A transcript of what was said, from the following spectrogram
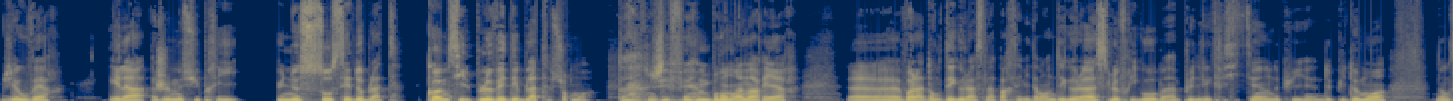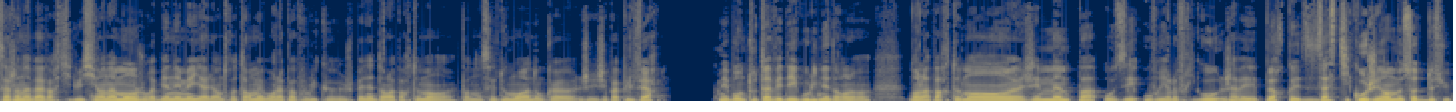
j'ai ouvert, et là, je me suis pris une saucée de blattes. Comme s'il pleuvait des blattes sur moi. j'ai fait un bond en arrière. Euh, voilà, donc dégueulasse. L'appart évidemment dégueulasse. Le frigo, ben, plus d'électricité hein, depuis depuis deux mois. Donc ça, j'en avais averti lui ici en amont. J'aurais bien aimé y aller entre temps, mais bon, on n'a pas voulu que je pénètre dans l'appartement euh, pendant ces deux mois, donc euh, j'ai pas pu le faire. Mais bon, tout avait dégouliné dans, dans l'appartement. Euh, j'ai même pas osé ouvrir le frigo. J'avais peur que des asticots géants me sautent dessus.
